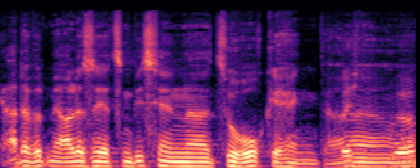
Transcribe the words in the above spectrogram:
Ja, da wird mir alles jetzt ein bisschen äh, zu hoch gehängt. Ja. ja.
